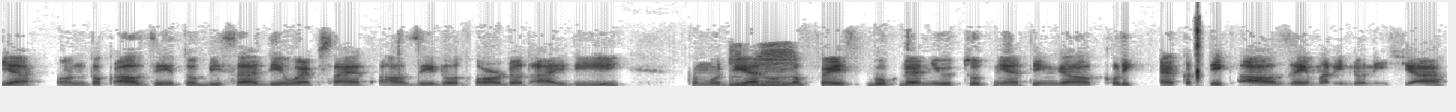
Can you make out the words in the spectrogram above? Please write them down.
Ya, untuk Alzi itu bisa di website alzi.or.id. Kemudian mm -hmm. untuk Facebook dan YouTube-nya tinggal klik eh, ketik Alzheimer Indonesia.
